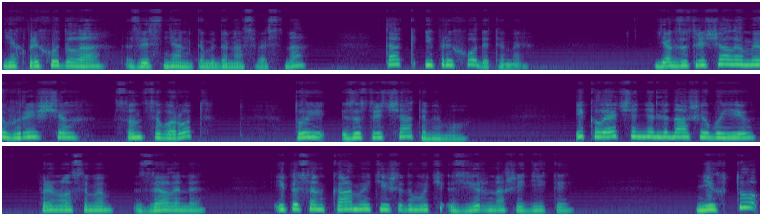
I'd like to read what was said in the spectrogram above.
Як приходила з веснянками до нас весна, так і приходитиме. Як зустрічали ми в грищах сонцеворот, то й зустрічатимемо. І клечення для наших боїв приносимо зелене, і писанками тішитимуть зір наші діти. Ніхто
